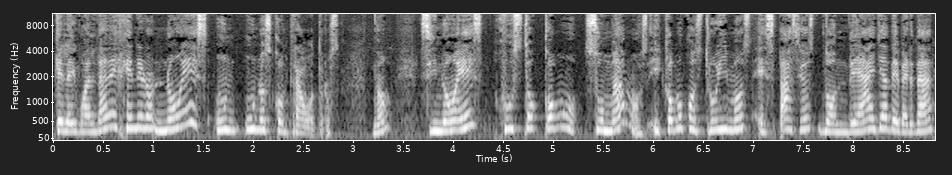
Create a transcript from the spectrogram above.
que la igualdad de género no es un, unos contra otros, ¿no? Sino es justo cómo sumamos y cómo construimos espacios donde haya de verdad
